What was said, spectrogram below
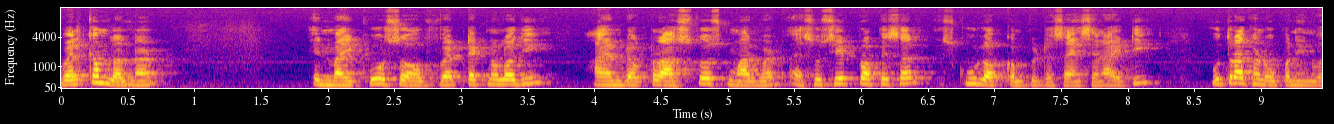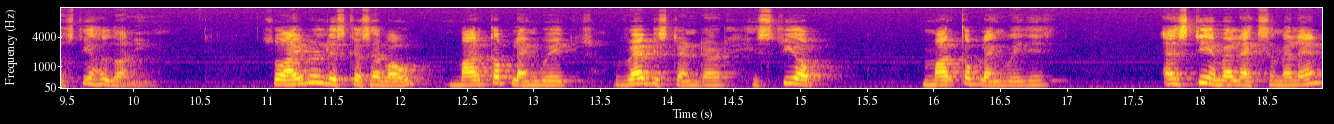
Welcome learner. In my course of web technology, I am Dr. Ashutosh Kumar Bhatt, Associate Professor, School of Computer Science and IT, Uttarakhand Open University, Haldwani. So I will discuss about markup language, web standard, history of markup languages, HTML, XML and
